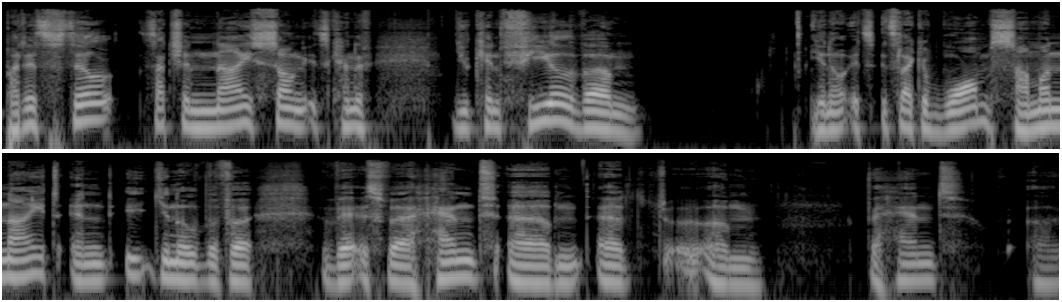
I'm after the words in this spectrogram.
but it's still such a nice song. It's kind of you can feel the you know it's it's like a warm summer night and you know with a, there is the hand um, uh, um, the hand uh,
